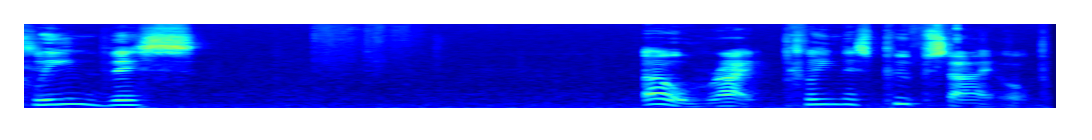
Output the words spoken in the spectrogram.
Clean this... Oh, right. Clean this poop sty up.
